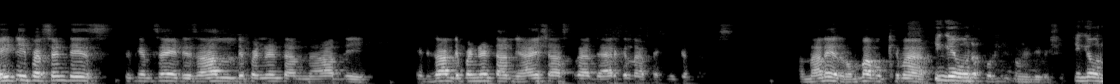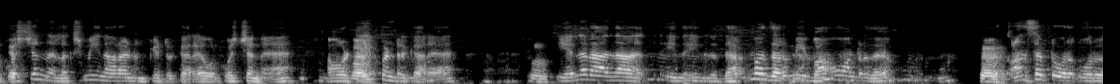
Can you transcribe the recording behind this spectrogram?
eighty percent is you can say it is all depend on or the it is all depend on Nyaya Shastra jargon ஆர் டெக்னிக்கல் அதனால இது ரொம்ப முக்கியமா இங்க ஒரு புரிஞ்சுக்க வேண்டிய விஷயம். இங்க ஒரு கொஸ்டின் லக்ஷ்மி நாராயணன் கேட்டிருக்காரு. ஒரு கொஸ்டின் அவர் டைப் பண்ணிருக்காரு. என்னடா இந்த தர்ம தர்மி பாவம்ன்றது. கான்செப்ட் ஒரு ஒரு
